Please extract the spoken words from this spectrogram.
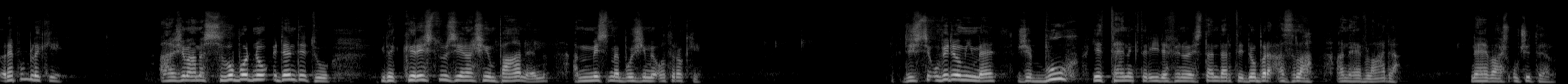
republiky, ale že máme svobodnou identitu kde Kristus je naším pánem a my jsme božími otroky. Když si uvědomíme, že Bůh je ten, který definuje standardy dobra a zla a ne vláda, ne váš učitel,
